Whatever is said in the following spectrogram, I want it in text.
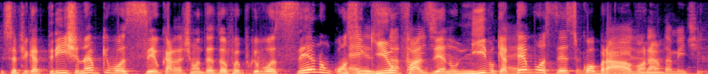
você fica triste, não é porque você, o cara tá chamando atenção, foi porque você não conseguiu fazer no isso. nível que até É você se cobrava, é né? Exatamente isso.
